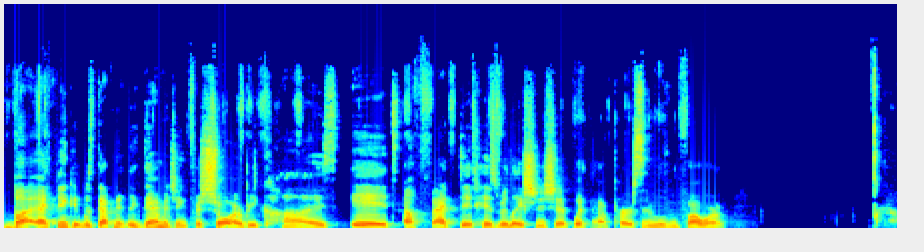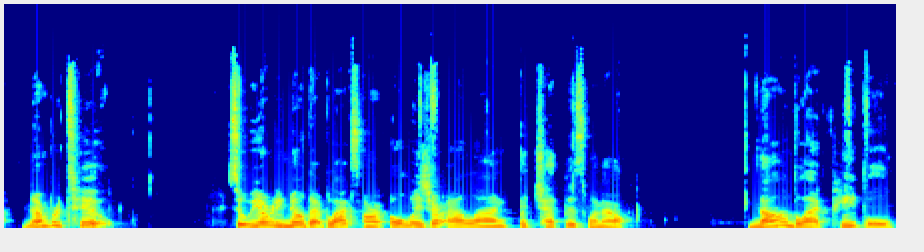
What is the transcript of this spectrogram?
But I think it was definitely damaging for sure because it affected his relationship with that person moving forward. Number two. So we already know that blacks aren't always your ally, but check this one out. Non-black people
